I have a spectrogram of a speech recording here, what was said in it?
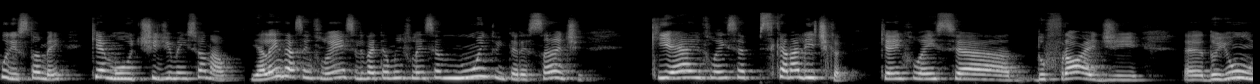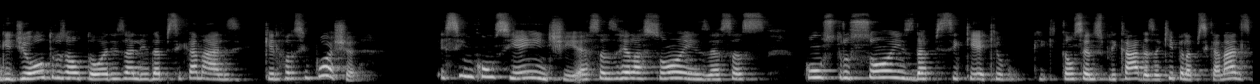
por isso também que é multidimensional. E além dessa influência, ele vai ter uma influência muito interessante, que é a influência psicanalítica, que é a influência do Freud, é, do Jung e de outros autores ali da psicanálise, que ele falou assim, poxa, esse inconsciente, essas relações, essas construções da psique que, estão sendo explicadas aqui pela psicanálise,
